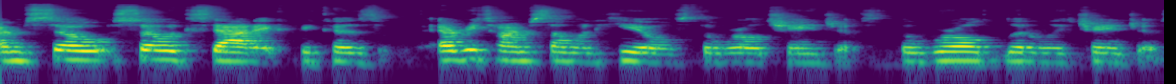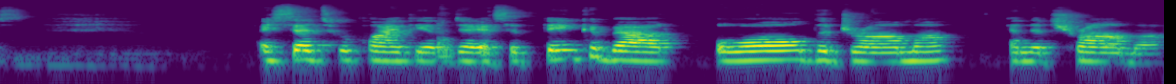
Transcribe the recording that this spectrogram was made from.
I'm so, so ecstatic because every time someone heals, the world changes. The world literally changes. I said to a client the other day, I said, think about all the drama and the trauma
